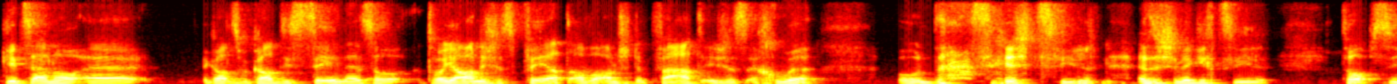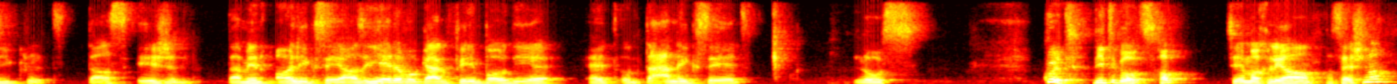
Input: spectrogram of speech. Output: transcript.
gibt es auch noch äh, eine ganz bekannte Szene, so trojanisches Pferd, aber anstatt ein Pferd ist es eine Kuh. Und es ist zu viel. Es ist wirklich zu viel. Top Secret, das ist ein. Das haben wir alle gesehen. Also jeder, der gerne Filmparodie hat und den nicht sieht, los. Gut, weiter geht's. Komm, ziehen wir ein bisschen an. Was hast du noch?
